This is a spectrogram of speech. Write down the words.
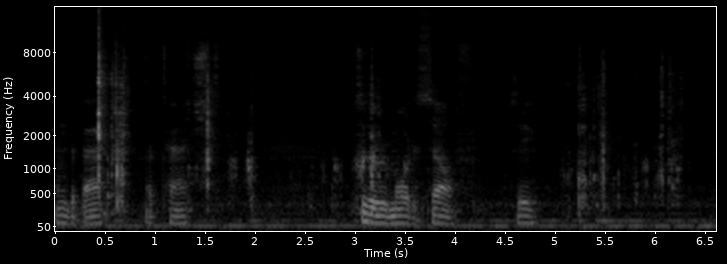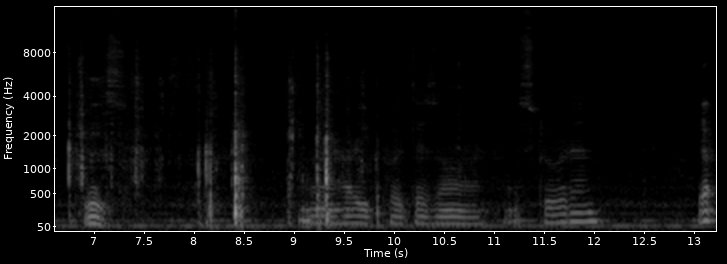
in the back, attached to the remote itself. See? Jeez. Alright, how do you put this on? You screw it in? Yep,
